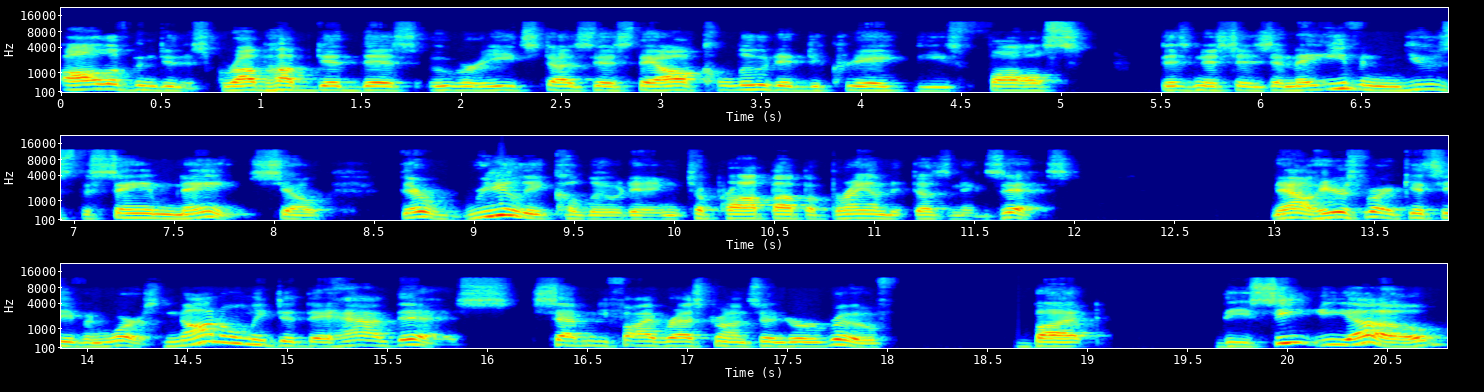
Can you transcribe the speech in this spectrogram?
all of them do this. Grubhub did this, Uber Eats does this. They all colluded to create these false businesses and they even use the same names. So they're really colluding to prop up a brand that doesn't exist. Now, here's where it gets even worse. Not only did they have this 75 restaurants under a roof, but the CEO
